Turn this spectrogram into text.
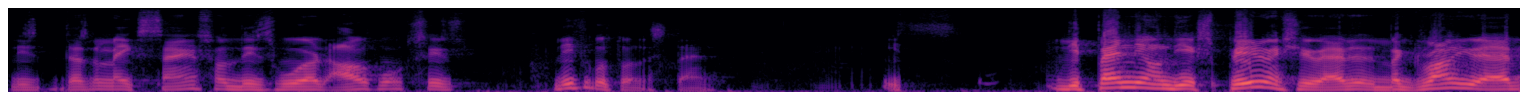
This doesn't make sense. So this word outbox is difficult to understand. It's depending on the experience you have, the background you have,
